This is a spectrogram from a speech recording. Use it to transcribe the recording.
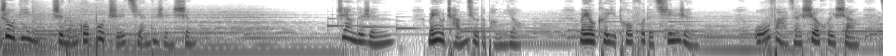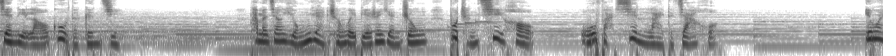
注定只能过不值钱的人生。这样的人，没有长久的朋友，没有可以托付的亲人，无法在社会上建立牢固的根基。他们将永远成为别人眼中不成气候。无法信赖的家伙，因为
